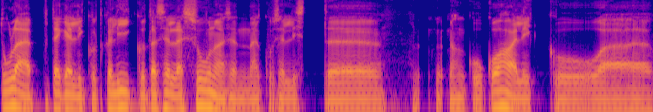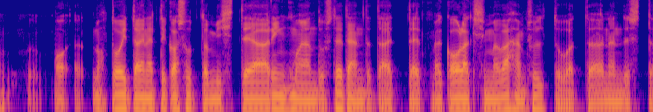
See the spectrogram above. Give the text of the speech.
tuleb tegelikult ka liikuda selles suunas, et nagu sellist äh, nagu kohalikku äh, noh, toitainete kasutamist ja ringmajandust edendada, et, et me ka oleksime vähem sõltuvad äh, nendest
